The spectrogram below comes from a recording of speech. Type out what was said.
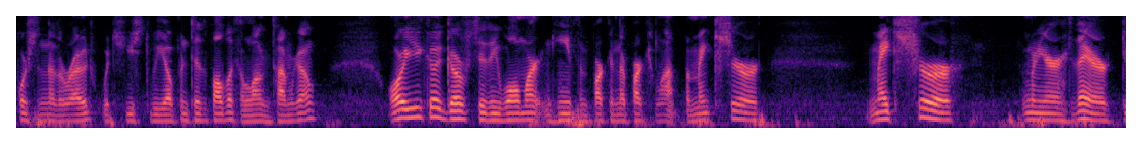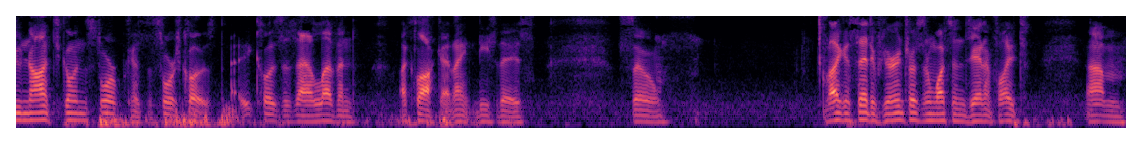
portion of the road, which used to be open to the public a long time ago. Or you could go to the Walmart in Heath and park in their parking lot, but make sure, make sure when you're there, do not go in the store because the store is closed. It closes at 11 o'clock at night these days. So, like I said, if you're interested in watching Janet Flight, um,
